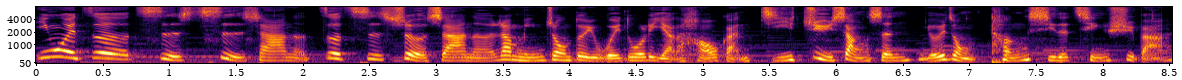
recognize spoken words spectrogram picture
因为这次刺杀呢，这次射杀呢，让民众对于维多利亚的好感急剧上升，有一种疼惜的情绪吧。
